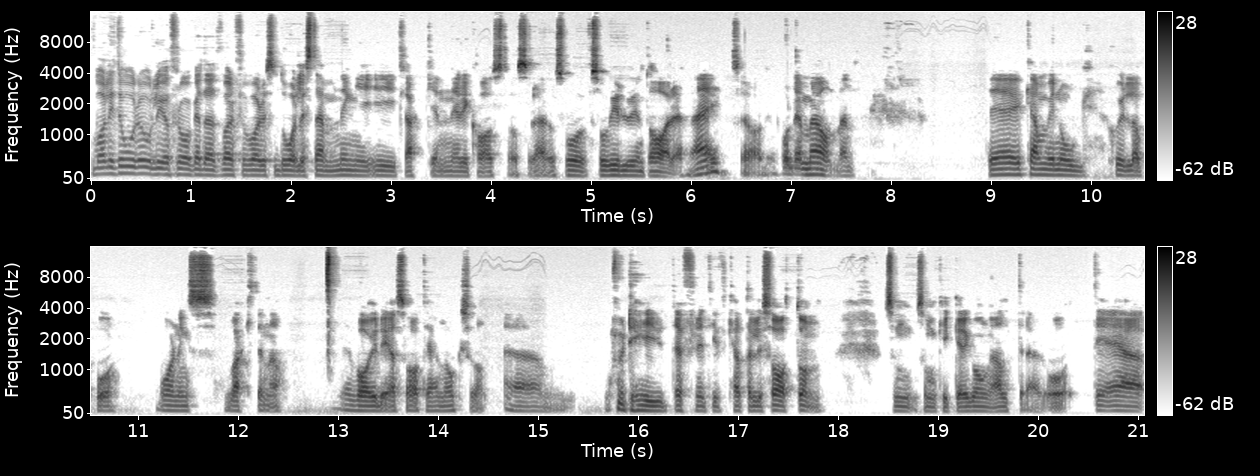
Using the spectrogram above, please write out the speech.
var lite orolig och frågade att varför var det så dålig stämning i, i klacken nere i Karlstad och sådär. Och så, så vill vi inte ha det. Nej, så jag, det håller jag med om. Men det kan vi nog skylla på ordningsvakterna. Det var ju det jag sa till henne också. Um, för det är ju definitivt katalysatorn som, som kickar igång allt det där. Och det är...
